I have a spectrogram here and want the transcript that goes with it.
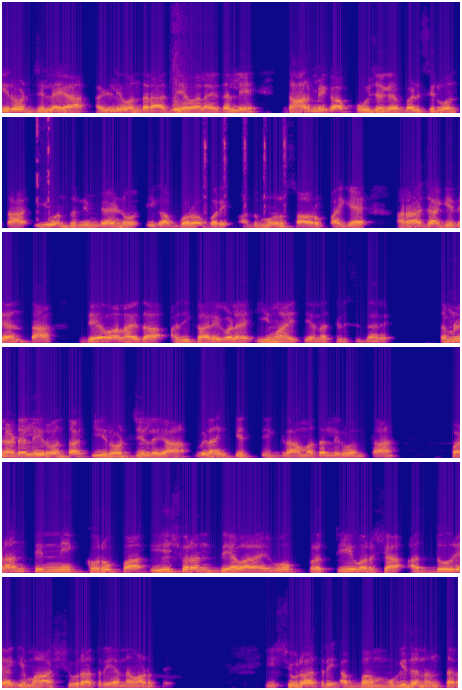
ಈರೋಡ್ ಜಿಲ್ಲೆಯ ಹಳ್ಳಿ ಒಂದರ ದೇವಾಲಯದಲ್ಲಿ ಧಾರ್ಮಿಕ ಪೂಜೆಗೆ ಬಳಸಿರುವಂತ ಈ ಒಂದು ನಿಂಬೆಹಣ್ಣು ಈಗ ಬರೋಬ್ಬರಿ ಹದಿಮೂರು ಸಾವಿರ ರೂಪಾಯಿಗೆ ಹರಾಜಾಗಿದೆ ಅಂತ ದೇವಾಲಯದ ಅಧಿಕಾರಿಗಳೇ ಈ ಮಾಹಿತಿಯನ್ನ ತಿಳಿಸಿದ್ದಾರೆ. ತಮಿಳುನಾಡಲ್ಲಿ ಇರುವಂತಹ ಈರೋಡ್ ಜಿಲ್ಲೆಯ ವಿಳಂಕೆತ್ತಿ ಗ್ರಾಮದಲ್ಲಿರುವಂತ ಪಳಂತಿನ್ನಿ ಕೊರುಪ ಈಶ್ವರನ್ ದೇವಾಲಯವು ಪ್ರತಿ ವರ್ಷ ಅದ್ದೂರಿಯಾಗಿ ಮಹಾಶಿವರಾತ್ರಿಯನ್ನ ಮಾಡುತ್ತೆ. ಈ ಶಿವರಾತ್ರಿ ಹಬ್ಬ ಮುಗಿದ ನಂತರ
